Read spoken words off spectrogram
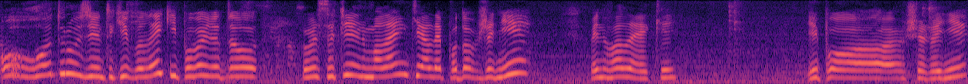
Ого, друзі, він такий великий, по вигляду по висоті він маленький, але по довжині він великий. І по ширині.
